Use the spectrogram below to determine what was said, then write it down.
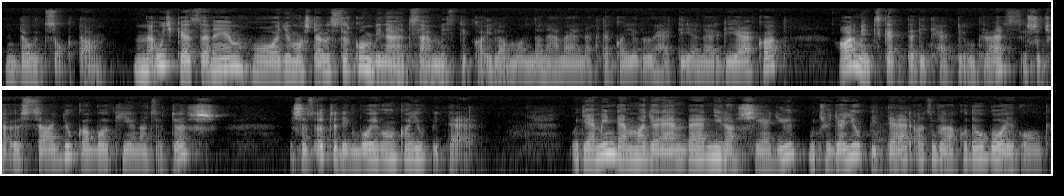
mint ahogy szoktam. Na, úgy kezdeném, hogy most először kombinált számmisztikailag mondanám el nektek a jövő heti energiákat. 32. hetünk lesz, és hogyha összeadjuk, abból kijön az ötös, és az ötödik bolygónk a Jupiter. Ugye minden magyar ember nyilas jegyű, úgyhogy a Jupiter az uralkodó bolygónk.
